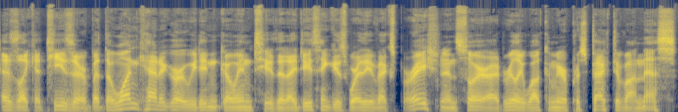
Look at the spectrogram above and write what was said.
as like a teaser, but the one category we didn't go into that I do think is worthy of exploration, and Sawyer, I'd really welcome your perspective on this,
